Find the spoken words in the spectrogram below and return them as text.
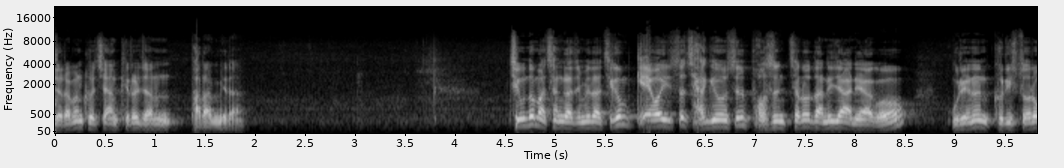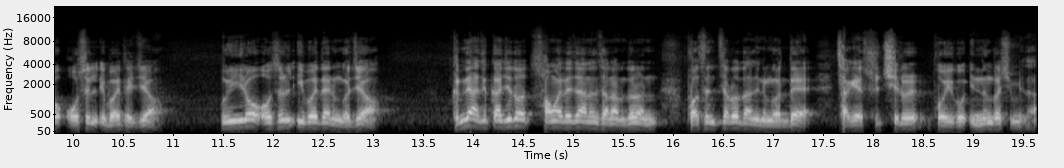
여러분 그렇지 않기를 저는 바랍니다. 지금도 마찬가지입니다. 지금 깨어 있어 자기 옷을 벗은 채로 다니지 아니하고 우리는 그리스도로 옷을 입어야 되죠. 의로 옷을 입어야 되는 거죠. 그런데 아직까지도 성화되지 않은 사람들은 벗은 채로 다니는 건데 자기의 수치를 보이고 있는 것입니다.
